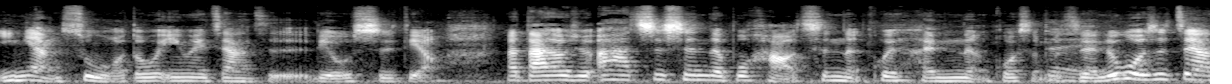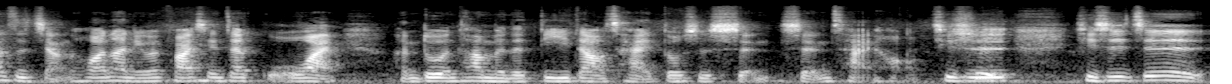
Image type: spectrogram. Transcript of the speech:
营养素我都会因为这样子流失掉。那大家都觉得啊，吃生的不好，吃冷会很冷或什么之类。如果是这样子讲的话，那你会发现在国外很多人他们的第一道菜都是生生菜哈。其实其实真的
